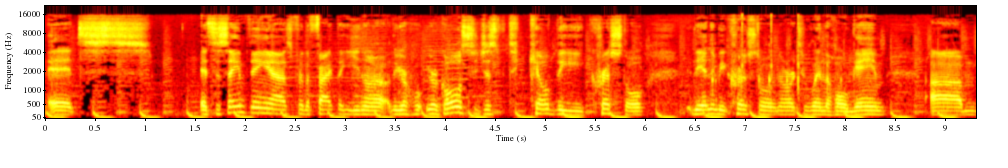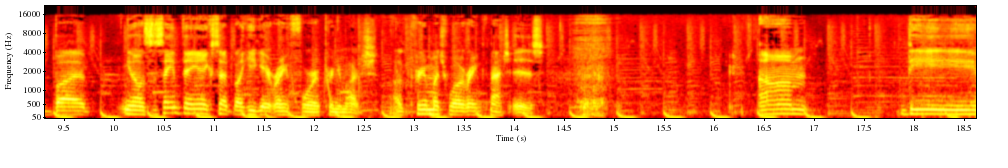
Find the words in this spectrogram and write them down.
it's it's the same thing as for the fact that you know your your goal is to just kill the crystal, the enemy crystal, in order to win the whole game. Um, but you know it's the same thing except like you get ranked for it pretty much. That's pretty much what a ranked match is. Um, the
